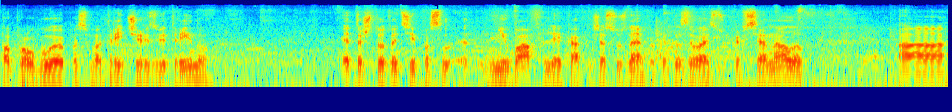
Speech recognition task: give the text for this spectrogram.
попробую посмотреть через витрину. Это что-то типа э, не вафли, как сейчас узнаем, как это называется у профессионалов. А,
